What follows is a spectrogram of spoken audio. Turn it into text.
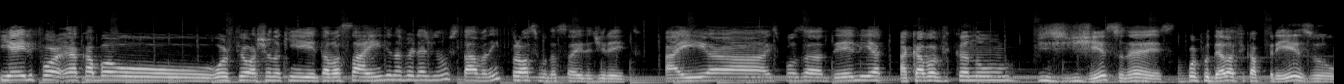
E aí ele for, acaba o Orfeu achando que estava saindo e na verdade não estava, nem próximo da saída direito. Aí a esposa dele acaba ficando de gesso, né? O corpo dela fica preso,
